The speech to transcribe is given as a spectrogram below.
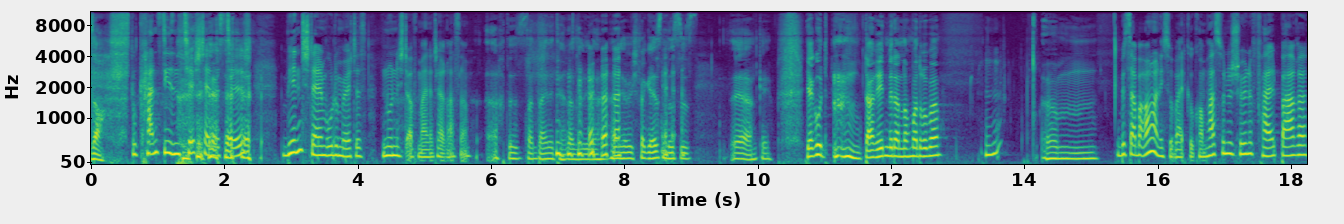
So. Du kannst diesen Tischtennistisch hinstellen, wo du möchtest, nur nicht auf meine Terrasse. Ach, das ist dann deine Terrasse wieder. Die habe ich vergessen, dass das. Ja, okay. Ja, gut. Da reden wir dann nochmal drüber. Mhm. Ähm, Du bist aber auch noch nicht so weit gekommen. Hast du eine schöne faltbare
